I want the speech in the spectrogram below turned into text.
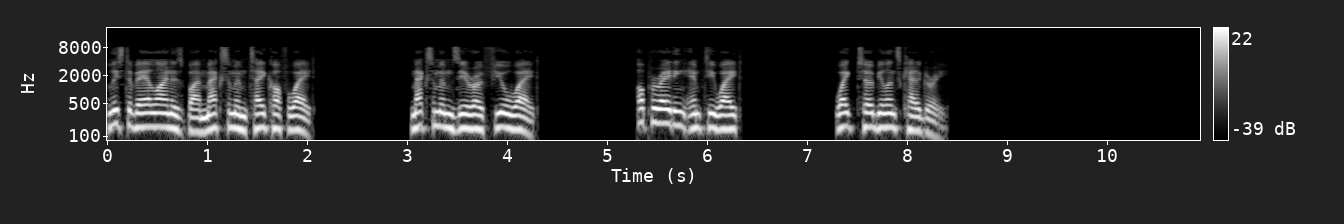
List of airliners by maximum takeoff weight. Maximum zero fuel weight. Operating empty weight. Wake turbulence category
